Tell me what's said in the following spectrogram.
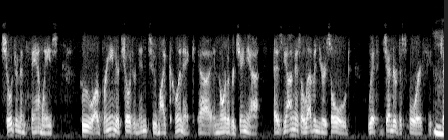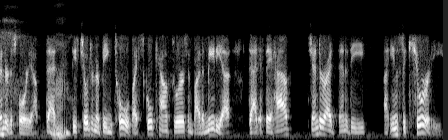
children and families who are bringing their children into my clinic uh, in Northern Virginia as young as 11 years old with gender dysphoria, gender dysphoria that wow. these children are being told by school counselors and by the media that if they have gender identity uh, insecurity,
